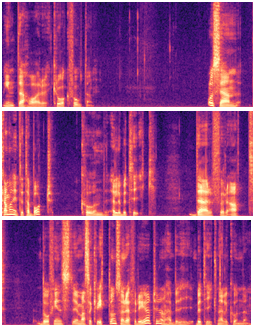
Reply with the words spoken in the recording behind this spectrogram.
inte har kråkfoten. Och sen kan man inte ta bort kund eller butik därför att då finns det en massa kvitton som refererar till de här butikerna eller kunden.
